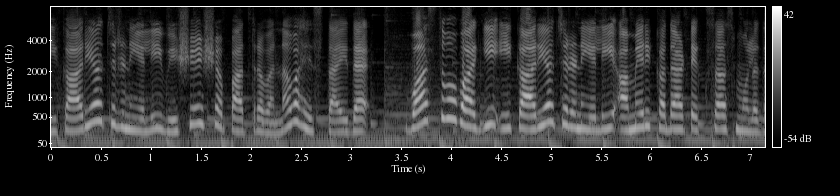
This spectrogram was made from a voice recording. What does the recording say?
ಈ ಕಾರ್ಯಾಚರಣೆಯಲ್ಲಿ ವಿಶೇಷ ಪಾತ್ರವನ್ನು ವಹಿಸ್ತಾ ಇದೆ. ವಾಸ್ತವವಾಗಿ ಈ ಕಾರ್ಯಾಚರಣೆಯಲ್ಲಿ ಅಮೆರಿಕದ ಟೆಕ್ಸಾಸ್ ಮೂಲದ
